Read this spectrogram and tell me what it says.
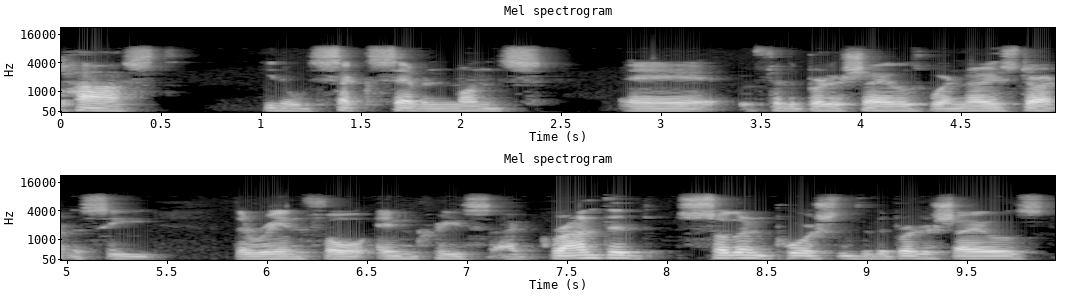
past, you know, six, seven months uh, for the British Isles. We're now starting to see the rainfall increase. Uh, granted, southern portions of the British Isles,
